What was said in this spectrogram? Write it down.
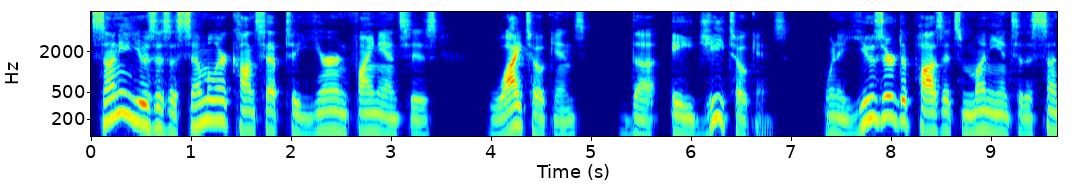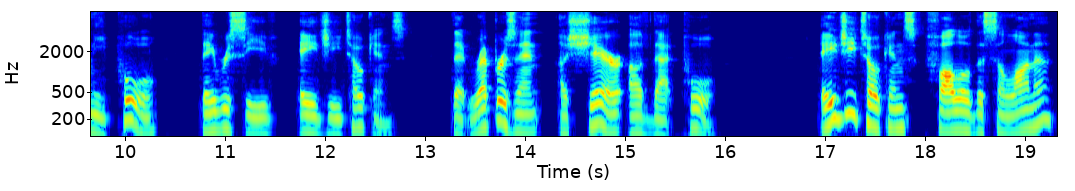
Sunny uses a similar concept to Yearn Finance's Y tokens, the AG tokens. When a user deposits money into the Sunny pool, they receive AG tokens that represent a share of that pool. AG tokens follow the Solana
